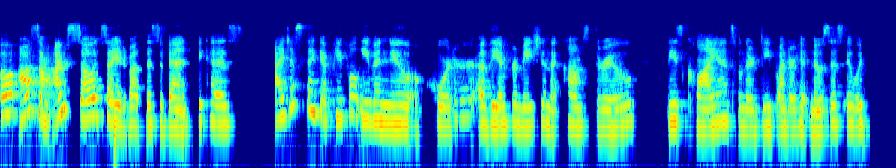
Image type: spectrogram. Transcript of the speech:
Oh, awesome. I'm so excited about this event because I just think if people even knew a quarter of the information that comes through these clients when they're deep under hypnosis, it would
